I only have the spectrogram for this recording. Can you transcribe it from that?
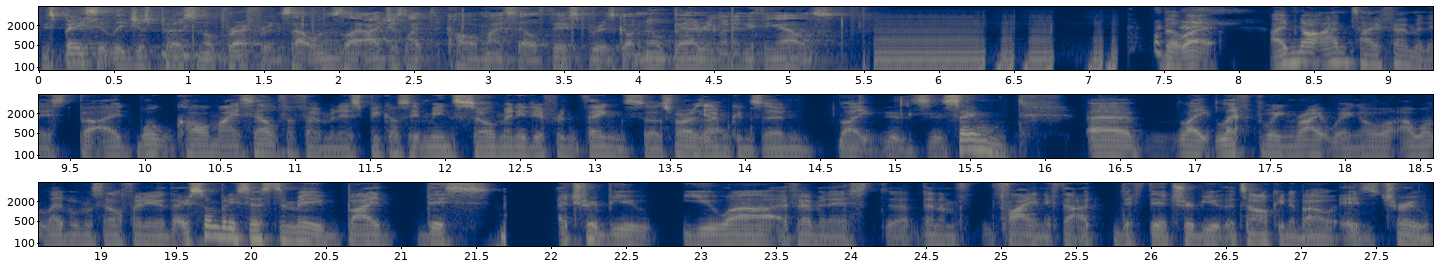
It's basically just personal preference. That one's like I just like to call myself this, but it's got no bearing on anything else. But like, I'm not anti-feminist, but I won't call myself a feminist because it means so many different things. So as far as Yeah. I'm concerned, like it's the same, uh, like left wing, right wing. I, won't- I won't label myself any of that. If somebody says to me by this attribute you are a feminist, uh, then I'm fine if that if the attribute they're talking about is true.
